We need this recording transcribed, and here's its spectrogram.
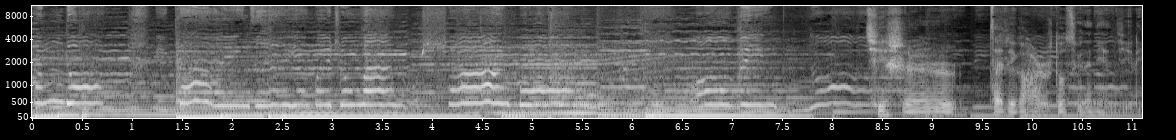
很多，你的影子也会充满我生活。我并不懦弱。其实，在这个二十多岁的年纪里。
